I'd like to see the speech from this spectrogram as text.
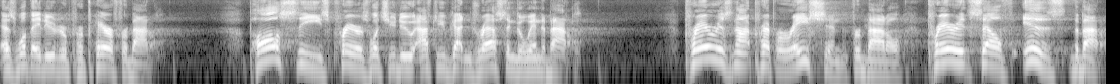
as what they do to prepare for battle. Paul sees prayer as what you do after you've gotten dressed and go into battle. Prayer is not preparation for battle, prayer itself is the battle.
